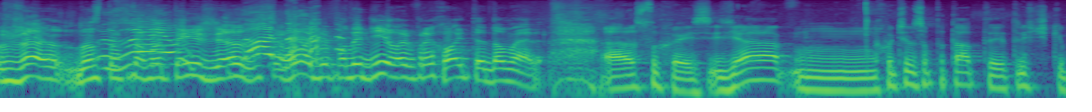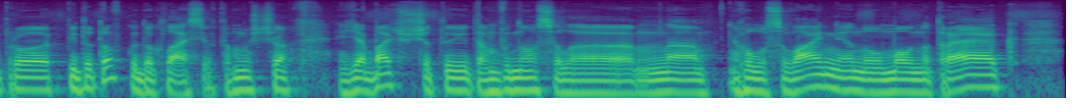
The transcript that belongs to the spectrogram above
Вже наступного Вже тижня, Да, сьогодні понеділок, приходьте до мене. А, слухай, я м, хотів запитати трішечки про підготовку до класів, тому що я бачу, що ти там виносила на голосування, ну, умовно, трек, е,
